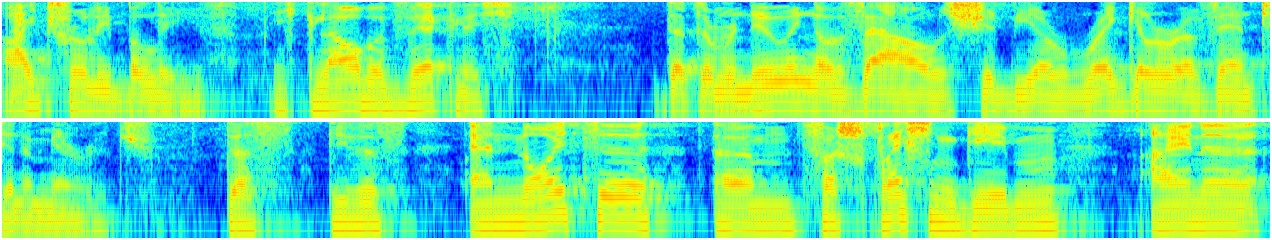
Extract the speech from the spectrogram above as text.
I truly believe Ich glaube wirklich, that the renewing of vows should be a regular event in a marriage. dass dieses erneute ähm, Versprechen geben eine,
